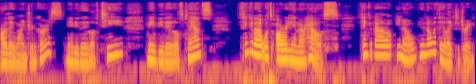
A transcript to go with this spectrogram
Are they wine drinkers? Maybe they love tea. Maybe they love plants. Think about what's already in their house think about, you know, you know what they like to drink.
